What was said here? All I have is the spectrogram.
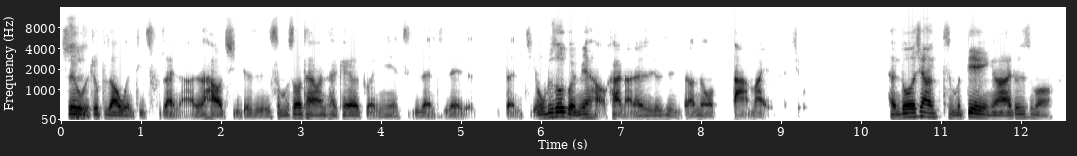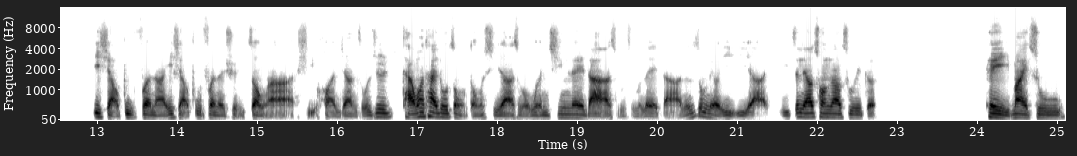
所以我就不知道问题出在哪。就好奇就是什么时候台湾才可以有鬼灭之刃之类的等级？我不是说鬼灭好看啊，但是就是你知道那种。大卖的就很多，像什么电影啊，就是什么一小部分啊，一小部分的群众啊喜欢这样子。我觉得台湾太多这种东西啊，什么文青类的啊，什么什么类的啊，那都没有意义啊。你真的要创造出一个可以卖出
